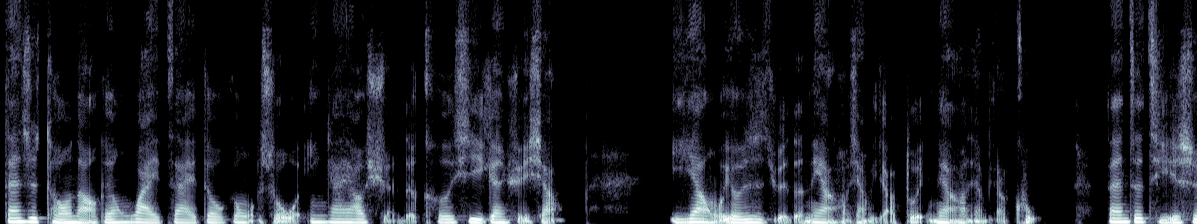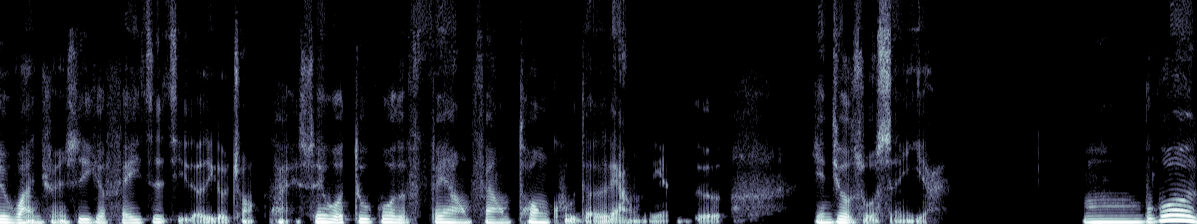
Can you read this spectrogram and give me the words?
但是头脑跟外在都跟我说我应该要选的科系跟学校。一样，我又是觉得那样好像比较对，那样好像比较酷，但这其实是完全是一个非自己的一个状态，所以我度过了非常非常痛苦的两年的研究所生涯。嗯，不过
